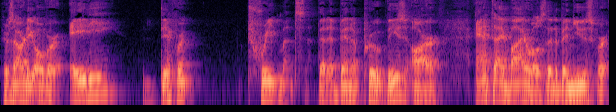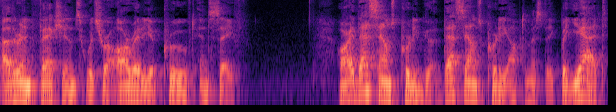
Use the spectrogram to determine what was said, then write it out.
There's already over 80 different treatments that have been approved. These are antivirals that have been used for other infections which are already approved and safe. All right, that sounds pretty good. That sounds pretty optimistic. But yet,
